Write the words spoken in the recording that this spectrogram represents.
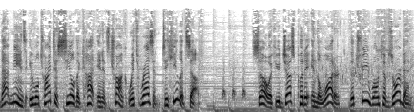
That means it will try to seal the cut in its trunk with resin to heal itself. So, if you just put it in the water, the tree won't absorb any.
